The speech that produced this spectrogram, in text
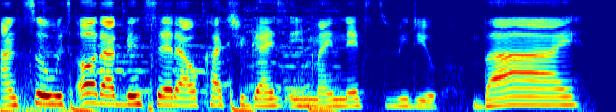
And so with all that being said i'll catch you guys in my next video. Bye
